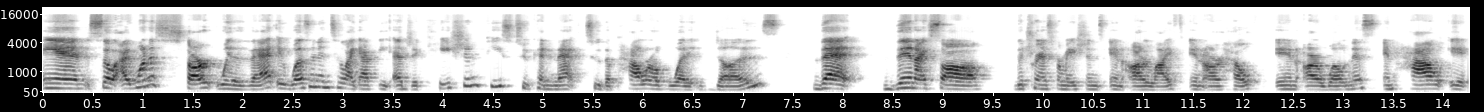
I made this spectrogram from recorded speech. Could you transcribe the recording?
And so I want to start with that. It wasn't until I got the education piece to connect to the power of what it does that then I saw the transformations in our life, in our health, in our wellness, and how it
